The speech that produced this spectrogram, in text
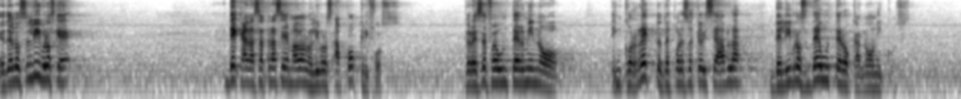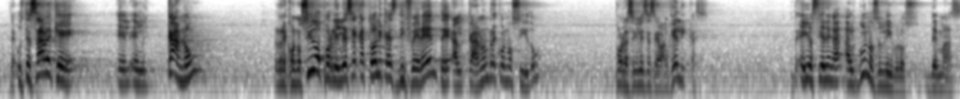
Es de los libros que décadas atrás se llamaban los libros apócrifos. Pero ese fue un término incorrecto, entonces por eso es que hoy se habla de libros deuterocanónicos. Usted sabe que el, el canon reconocido por la Iglesia Católica es diferente al canon reconocido por las iglesias evangélicas. Ellos tienen algunos libros de más.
